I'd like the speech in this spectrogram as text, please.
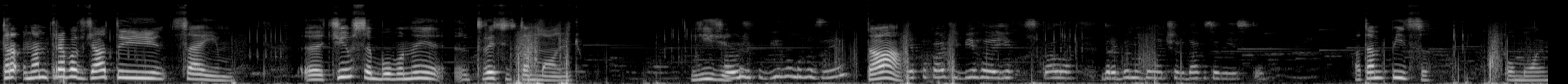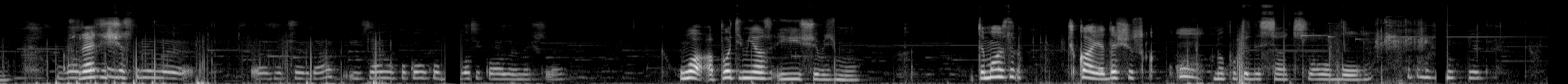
Тр- Нам треба взяти цей е, чіпси, бо вони е, 30 там мають. Їжі. А ви вже побігли в магазин? Так. Я по хаті бігала, я шукала драбину було чердак залізти. А там піца, по-моєму. Бо ми ще- відкрили е, на чердак і взяли упаковку блоків коли знайшли. О, а потім я її ще візьму. Ти можеш. Чекай, я дещо ск... О, ну по 50, слава Богу. Що ти купити?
